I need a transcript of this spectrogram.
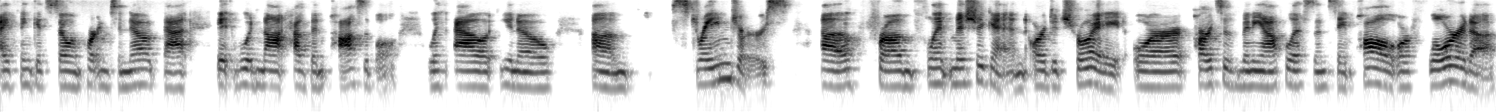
I think it's so important to note that it would not have been possible without, you know, um, strangers uh, from Flint, Michigan, or Detroit, or parts of Minneapolis and St. Paul, or Florida,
